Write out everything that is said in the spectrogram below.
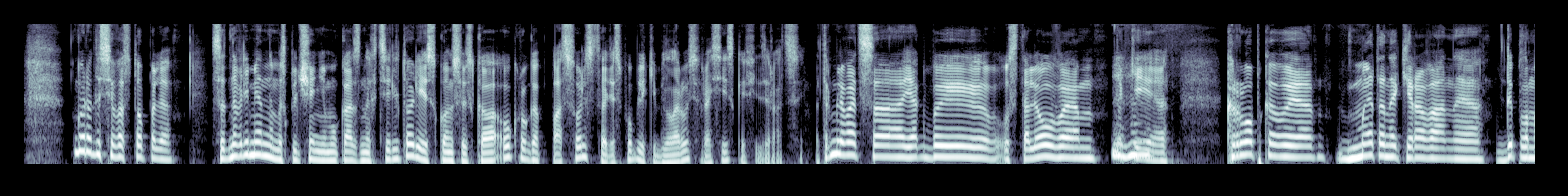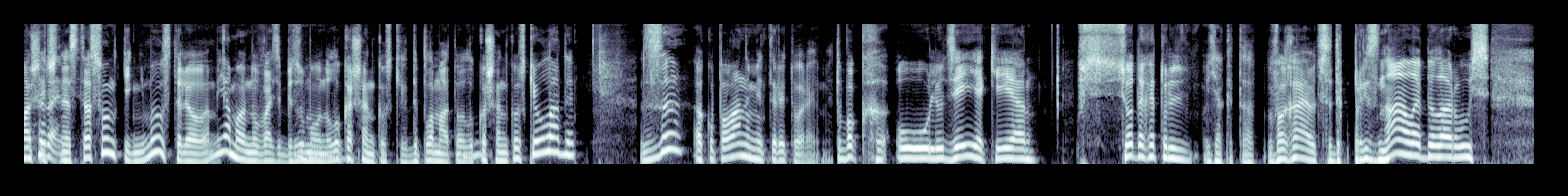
города севастополя с одновременным исключением указанных территорий из консульского округа посольства республики беларусь российской федерации атрымліваецца як бы усталёваем такие угу Кропкавыя мэтанакіраваныя дыпламатычныя стасункі не мы усталёвым я маю увазе безумоўна лукашэнкаўскіх дыпламатаў лукашэнкаўскія ўлады з акупаванымі тэрыторыямі то бок у людзей якія все дагэтуль як это вагаюцца дык прызнала Беларусь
